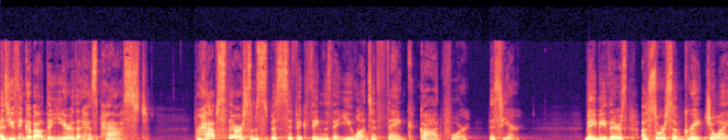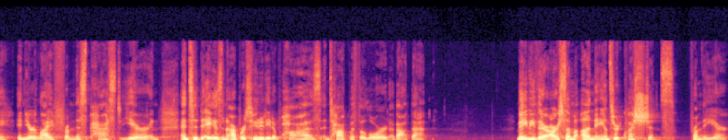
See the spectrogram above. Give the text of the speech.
As you think about the year that has passed, perhaps there are some specific things that you want to thank God for this year. Maybe there's a source of great joy in your life from this past year, and, and today is an opportunity to pause and talk with the Lord about that. Maybe there are some unanswered questions from the year.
